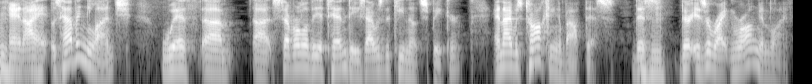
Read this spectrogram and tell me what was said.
And I was having lunch with um, uh, several of the attendees. I was the keynote speaker, and I was talking about this. This there is a right and wrong in life.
